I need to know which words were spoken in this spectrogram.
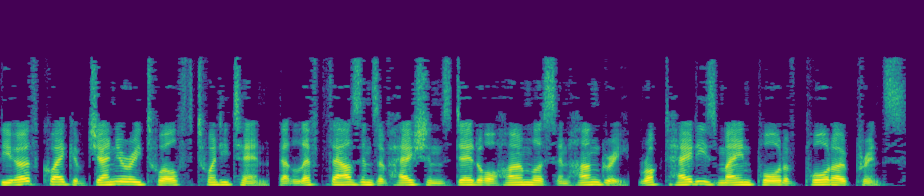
the earthquake of January 12, 2010, that left thousands of Haitians dead or homeless and hungry, rocked Haiti's main port of Port-au-Prince.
